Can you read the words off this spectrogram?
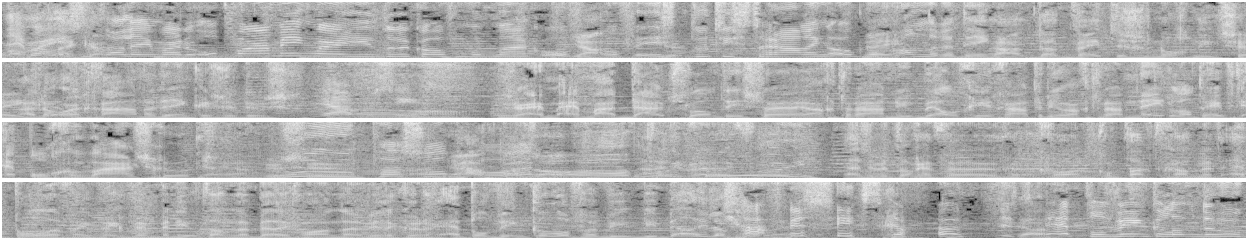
Nee, maar is het alleen maar de opwarming waar je druk over moet maken? Of, Ja. of is, doet die straling ook nog andere dingen? Nou, dat weten ze nog niet zeker. Nou, de organen denken ze dus. ja, precies. Dus, en, en maar Duitsland is er achteraan nu, België gaat er nu achteraan. Nederland heeft Apple gewaarschuwd. Dus, eh, Oeh, pas op Ja, hoor. pas op. Foei, foei, foei. Ja, ze hebben toch even eh, gewoon contact gehad met Apple. Ik ben, ik ben benieuwd, dan bel je gewoon een willekeurig Apple-winkel? Of eh, wie, wie bel je dan Ja, voor? precies. Gewoon Ja. de Apple winkel om de hoek.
